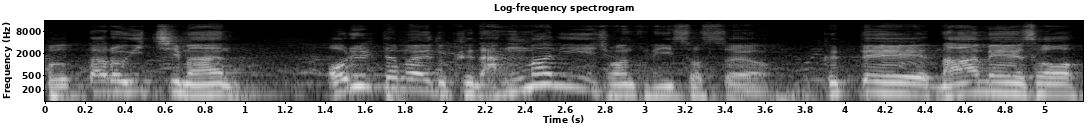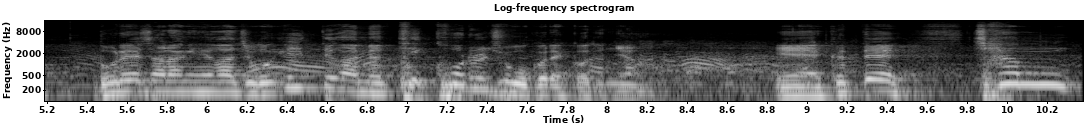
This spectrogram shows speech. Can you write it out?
뭐 따로 있지만 어릴 때만 해도 그 낭만이 저한테는 있었어요. 그때 남해에서 노래 자랑 해가지고 1등하면 티코를 주고 그랬거든요. 예, 그때 참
